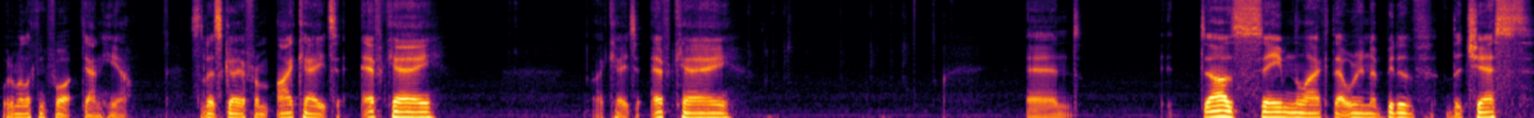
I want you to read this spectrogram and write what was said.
What am I looking for? Down here. So let's go from IK to FK. IK to FK and it does seem like that we're in a bit of the chest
